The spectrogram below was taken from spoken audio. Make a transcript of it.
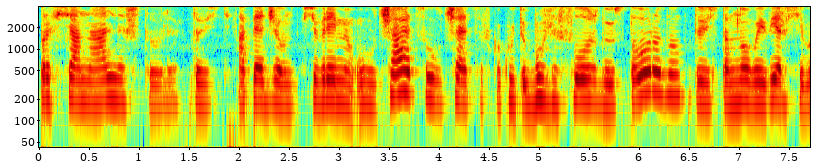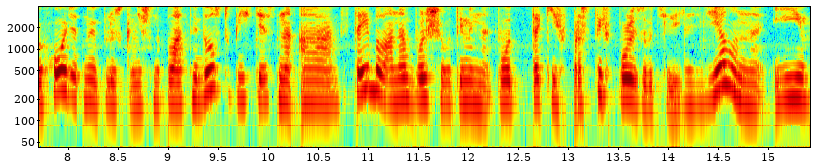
профессиональный, что ли. То есть, опять же, он все время улучшается, улучшается в какую-то более сложную сторону. То есть там новые версии выходят, ну и плюс, конечно, платный доступ, естественно. А Stable, она больше вот именно под таких простых пользователей сделана. И,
